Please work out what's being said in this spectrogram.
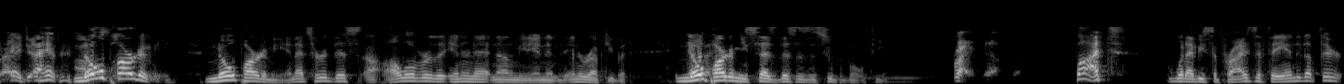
Right. I have no part of me, no part of me, and I've heard this uh, all over the internet and on the media, and, and interrupt you, but no Yeah. part of me says this is a Super Bowl team. Right. Yeah. But would I be surprised if they ended up there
